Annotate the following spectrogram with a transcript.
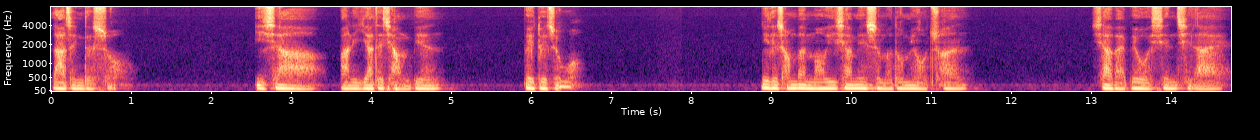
拉着你的手，一下把你压在墙边。背对着我，你的长版毛衣下面什么都没有穿，下摆被我掀起来，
